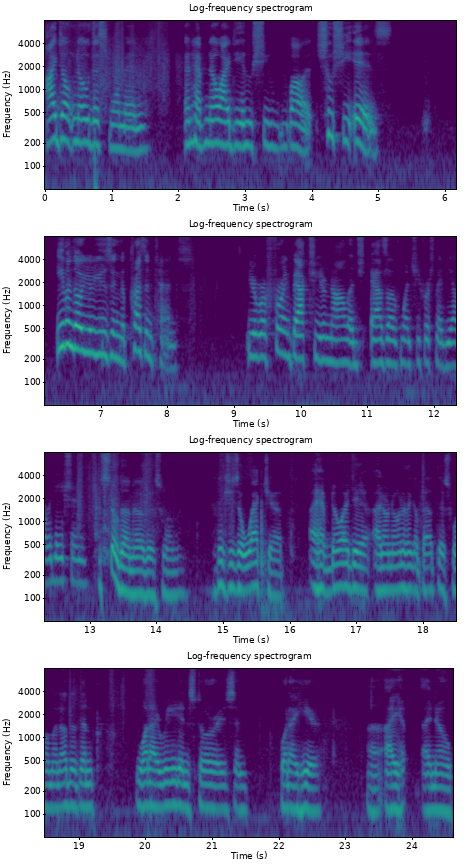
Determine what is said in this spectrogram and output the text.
I don't know this woman and have no idea who she was, who she is, even though you're using the present tense, you're referring back to your knowledge as of when she first made the allegation. I still don't know this woman. I think she's a whack job. I have no idea. I don't know anything about this woman other than what I read in stories and what I hear. Uh, I I know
